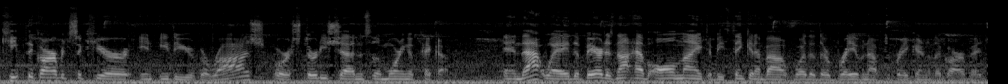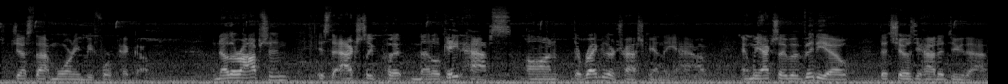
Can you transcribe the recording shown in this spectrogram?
Keep the garbage secure in either your garage or a sturdy shed until the morning of pickup. And that way, the bear does not have all night to be thinking about whether they're brave enough to break into the garbage, just that morning before pickup. Another option is to actually put metal gate hasps on the regular trash can that you have. And we actually have a video that shows you how to do that.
